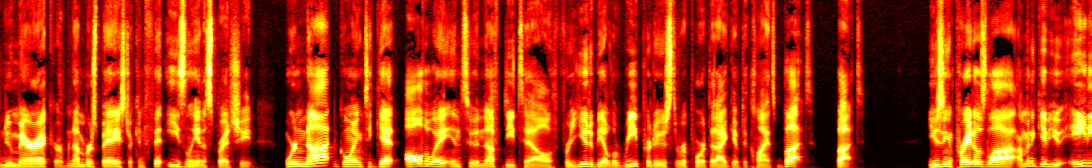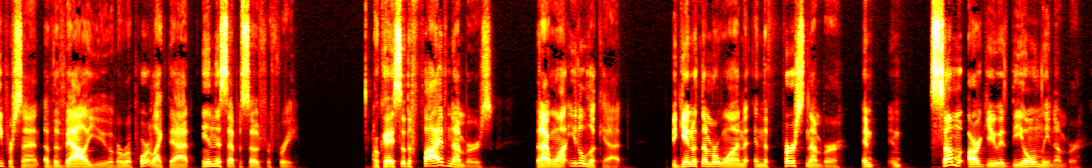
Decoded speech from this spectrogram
numeric or numbers based or can fit easily in a spreadsheet. We're not going to get all the way into enough detail for you to be able to reproduce the report that I give to clients. But, but, using Pareto's law, I'm going to give you 80% of the value of a report like that in this episode for free. Okay, so the five numbers that I want you to look at begin with number one, and the first number, and, and some argue is the only number.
